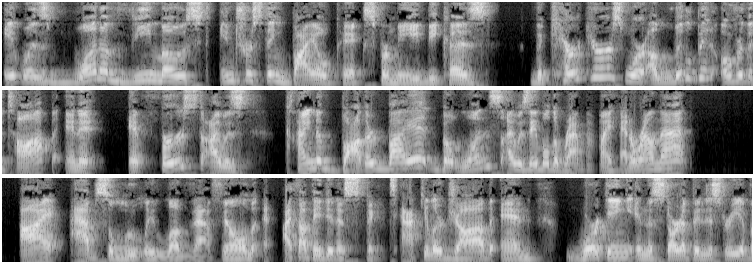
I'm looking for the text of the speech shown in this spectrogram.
It was one of the most interesting biopics for me because the characters were a little bit over the top and it at first I was kind of bothered by it, but once I was able to wrap my head around that, I absolutely loved that film. I thought they did a spectacular job and working in the startup industry of,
